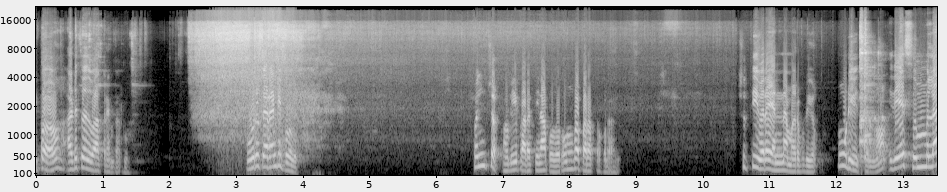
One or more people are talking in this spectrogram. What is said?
இப்போ அடுத்தது பார்க்குறேன் பாருங்க. ஒரு கரண்டி போதும் கொஞ்சம் அப்படியே பரத்தினா போதும். ரொம்ப பரத்தக்கூடாது. சுற்றி வர எண்ணெய் மறுபடியும் மூடி வச்சிடணும். இதே சிம்மில்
